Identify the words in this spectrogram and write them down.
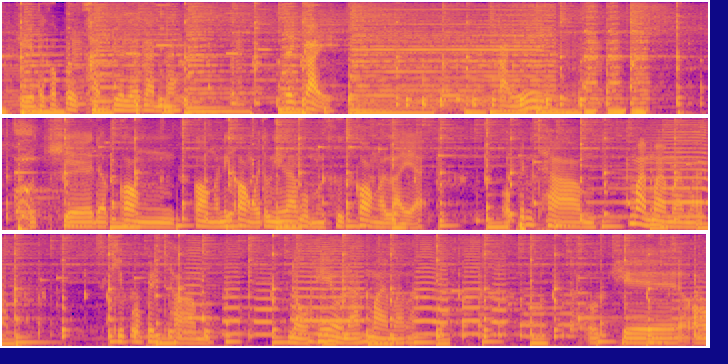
โอเคแต่ก็เปิดขัดด้วยแล้วกันนะ ได้ไก่ ไก่โอเคเดี๋ยวกล่องกล่องอันนี้กล่องไว้ตรงนี้นะผมมันคือกล่องอะไรอะ Open Time ไม่ไม่ไม่ไม่ Skip Open Time No Hell นะ ไม่ไม่ไม่โอเค อ๋อ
